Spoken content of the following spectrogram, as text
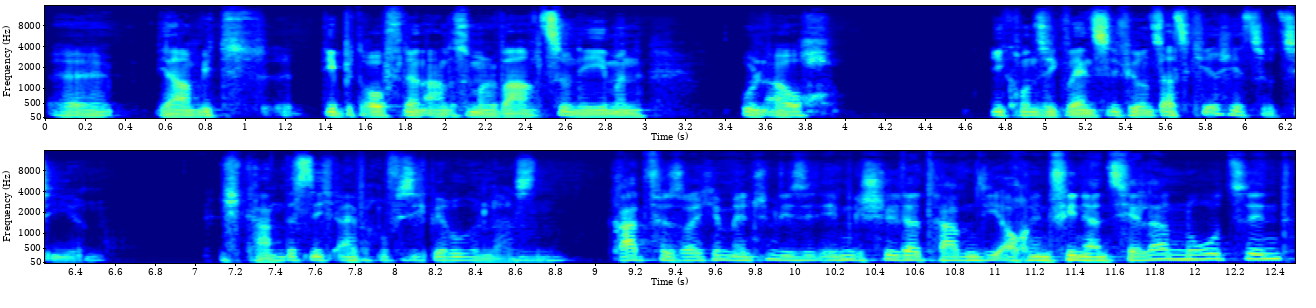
äh, ja, mit die Betroffenen anders mal wahrzunehmen und auch die Konsequenzen für uns als Kirche zu ziehen. Ich kann das nicht einfach auf sich beruhen lassen. Mhm. Gerade für solche Menschen, wie Sie eben geschildert haben, die auch in finanzieller Not sind,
